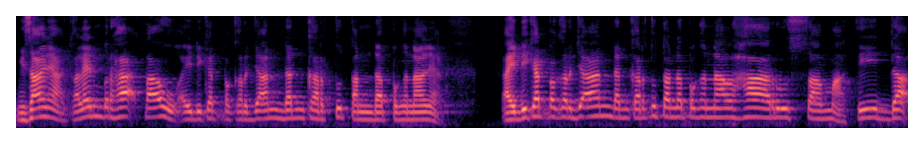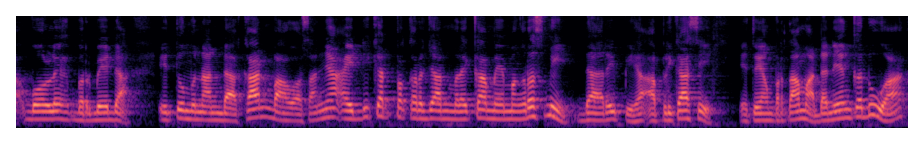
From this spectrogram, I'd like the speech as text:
Misalnya, kalian berhak tahu ID card pekerjaan dan kartu tanda pengenalnya. ID card pekerjaan dan kartu tanda pengenal harus sama, tidak boleh berbeda. Itu menandakan bahwasannya ID card pekerjaan mereka memang resmi dari pihak aplikasi. Itu yang pertama. Dan yang kedua,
